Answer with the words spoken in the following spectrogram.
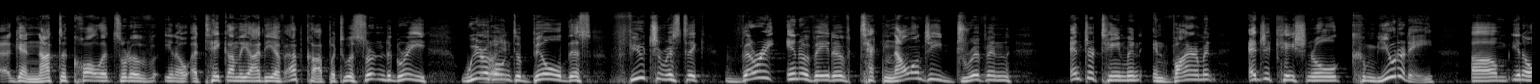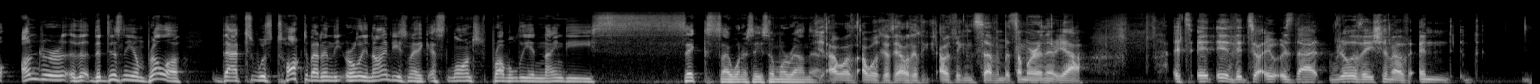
again, not to call it sort of, you know, a take on the idea of Epcot, but to a certain degree, we are right. going to build this futuristic, very innovative, technology driven entertainment environment, educational community, um, you know, under the, the, Disney umbrella that was talked about in the early 90s and I guess launched probably in 96, I want to say somewhere around there. Yeah, I was, I was going to say, I was, thinking, I was thinking seven, but somewhere in there, yeah it's it is it's it was that realization of and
